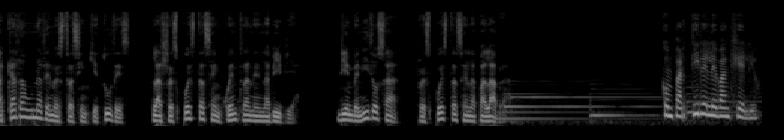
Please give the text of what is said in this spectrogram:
A cada una de nuestras inquietudes, las respuestas se encuentran en la Biblia. Bienvenidos a Respuestas en la Palabra. Compartir el Evangelio.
